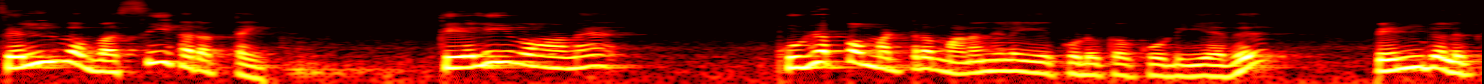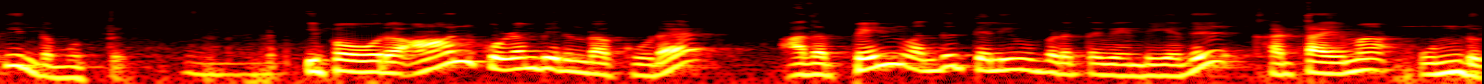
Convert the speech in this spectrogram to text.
செல்வ வசீகரத்தை தெளிவான குழப்பமற்ற மனநிலையை கொடுக்கக்கூடியது பெண்களுக்கு இந்த முத்து. இப்போ ஒரு ஆண் குழம்பு இருந்தால் கூட அதை பெண் வந்து தெளிவுபடுத்த வேண்டியது கட்டாயமாக உண்டு.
